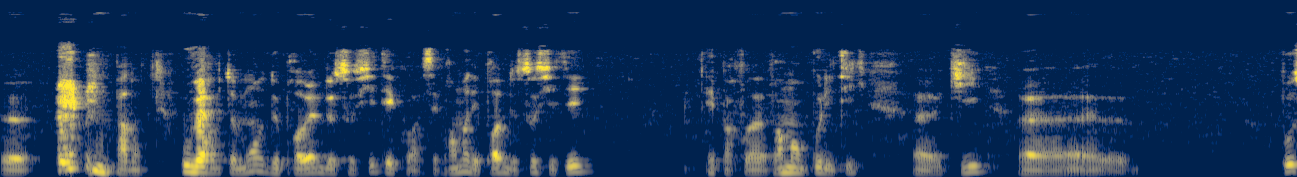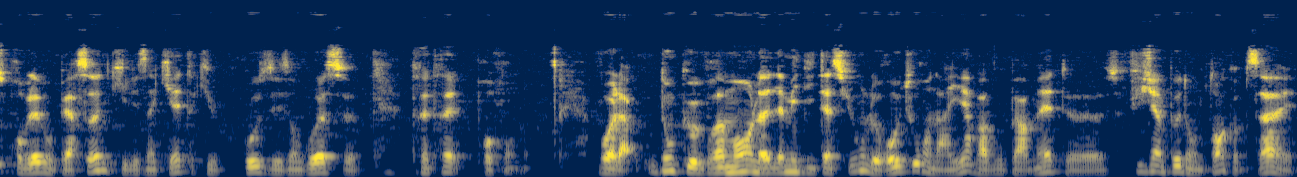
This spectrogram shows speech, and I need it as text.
ouvertement de problèmes de société. quoi. C'est vraiment des problèmes de société et parfois vraiment politiques euh, qui euh, posent problème aux personnes, qui les inquiètent, qui causent des angoisses très très profondes. Voilà, donc euh, vraiment la, méditation, le retour en arrière va vous permettre euh, de se figer un peu dans le temps comme ça et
